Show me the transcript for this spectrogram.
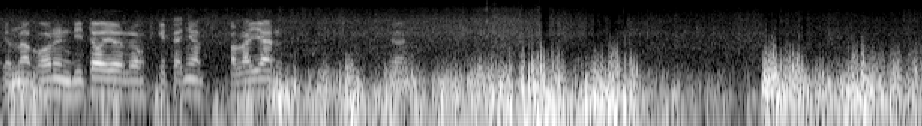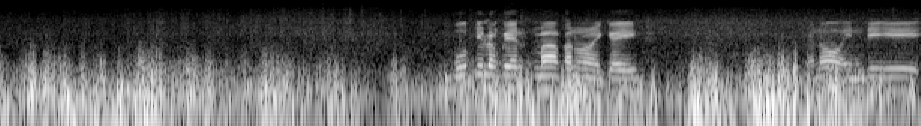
Yan mga kaunoy dito yun kita nyo palayan. Yan buti lang kaya mga kanonoy kay ano hindi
